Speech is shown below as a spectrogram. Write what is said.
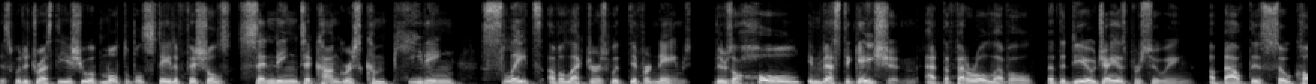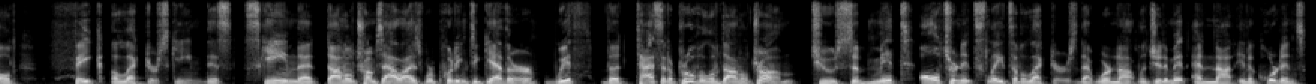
This would address the issue of multiple state officials sending to Congress competing slates of electors with different names. There's a whole investigation at the federal level that the DOJ is pursuing about this so called fake elector scheme, this scheme that Donald Trump's allies were putting together with the tacit approval of Donald Trump to submit alternate slates of electors that were not legitimate and not in accordance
